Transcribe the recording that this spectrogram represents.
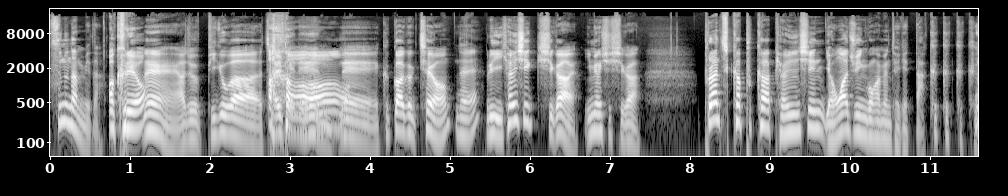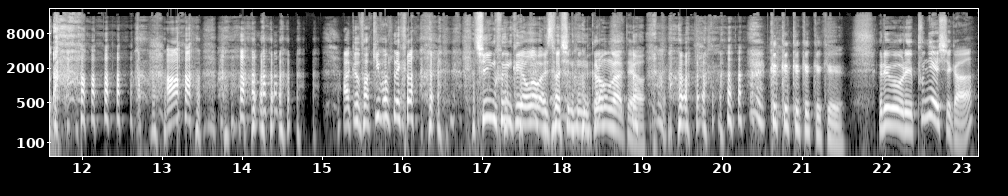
훈훈합니다. 아 그래요? 네, 아주 비교가 잘 되는 어. 네 극과 극 체험. 네. 우리 현식 씨가 이명식 씨가 프란츠 카프카 변신 영화 주인공 하면 되겠다. 크크크크. 아, 아, 그 바퀴벌레가 주인공인 그 영화 말씀하시는 건 그런 것 같아요. 크크크크크크. 그리고 우리 푸니엘 씨가,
